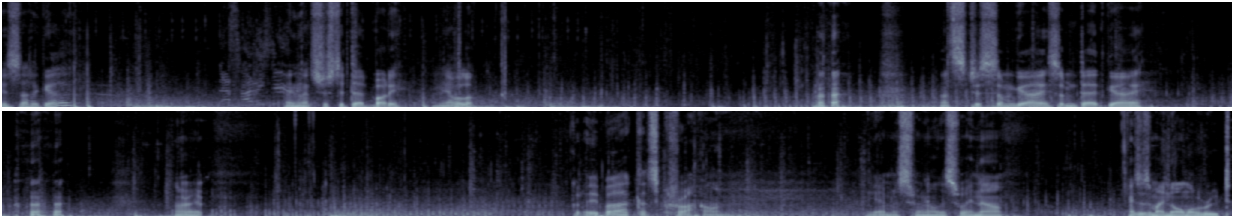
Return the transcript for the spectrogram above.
Is that a guy? I think that's just a dead body. Let me have a look. that's just some guy, some dead guy. Alright. Got a back, let's crack on. Yeah, I'm gonna swing out this way now. This is my normal route.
